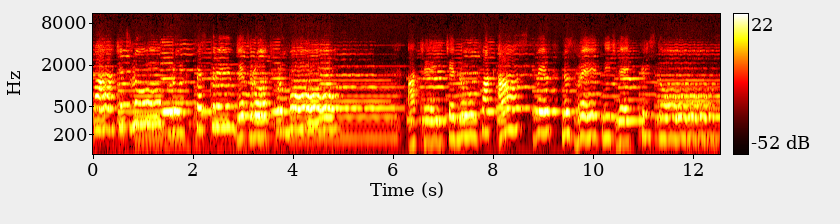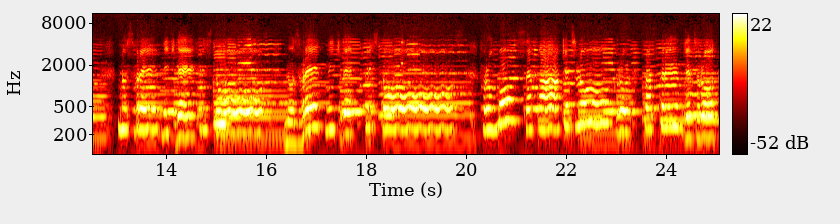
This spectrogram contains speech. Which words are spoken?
faceți lucrul, să strângeți rod frumos, acei ce nu fac astfel, nu-s vrednici de Hristos nu-s vrednici de Hristos, nu-s vrednici de Hristos. Frumos să faceți lucrul, să strângeți rod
